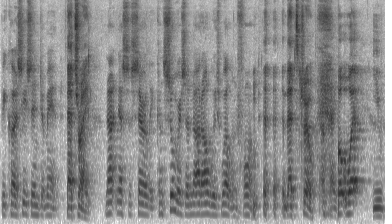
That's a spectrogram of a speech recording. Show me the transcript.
Because he's in demand. That's right. Not necessarily. Consumers are not always well informed. That's true. Okay. But what you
